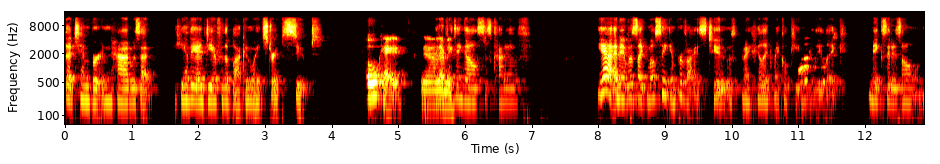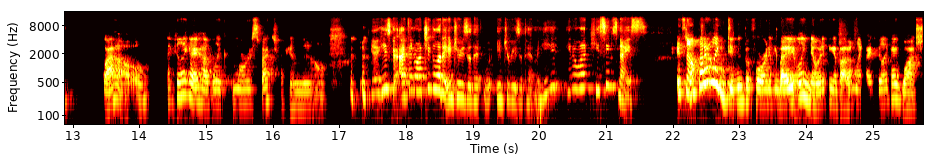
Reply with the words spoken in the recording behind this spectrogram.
that tim burton had was that he had the idea for the black and white striped suit. Okay. Yeah, and that makes everything else is kind of yeah and it was like mostly improvised too and i feel like michael keaton really like makes it his own wow. I feel like I have like more respect for him now. yeah, he's good. I've been watching a lot of interviews with interviews with him, and he, you know what, he seems nice. It's not that I like didn't before or anything, but I didn't really know anything about him. Like I feel like I watched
